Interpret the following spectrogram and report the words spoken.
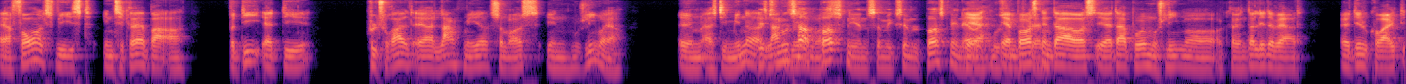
er forholdsvist integrerbare, fordi at de kulturelt er langt mere som os, end muslimer er. Øhm, altså de minder Hvis du nu tager os. Bosnien som eksempel, Bosnien er jo et Ja, ja muslimsk Bosnien, der er også, ja, der er både muslimer og og kristne, der er lidt af hvert. Øh, Det er jo korrekt.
